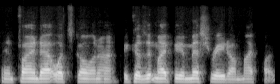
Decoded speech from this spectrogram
and find out what's going on because it might be a misread on my part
